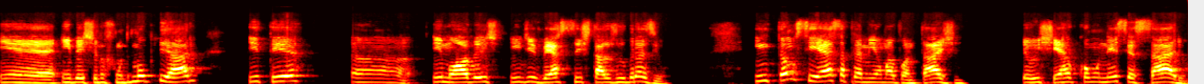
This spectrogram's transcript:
é, investir no fundo imobiliário e ter uh, imóveis em diversos estados do Brasil. Então, se essa para mim é uma vantagem, eu enxergo como necessário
